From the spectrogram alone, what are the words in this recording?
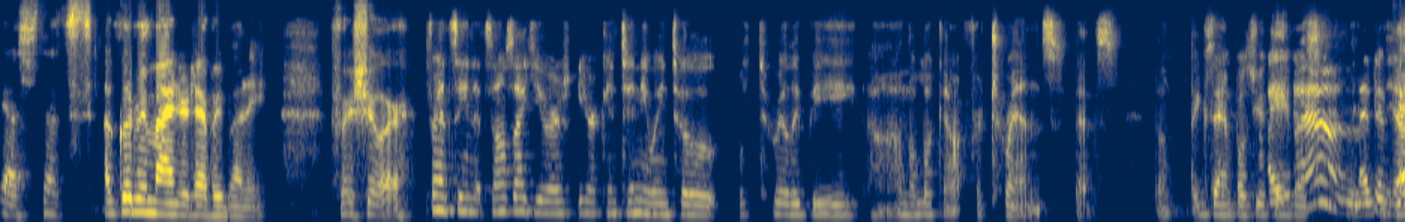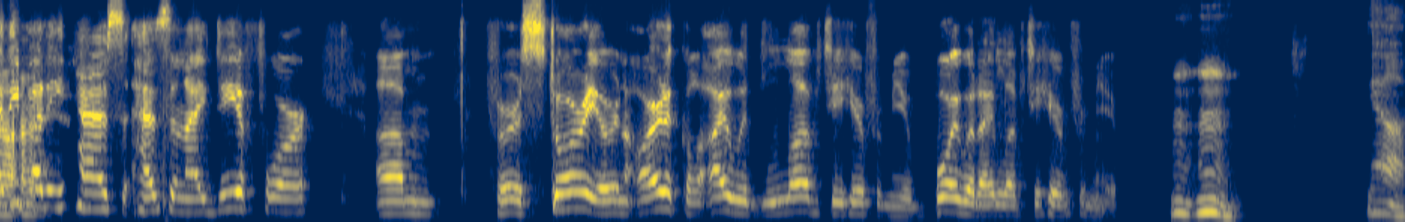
yes, that's a good reminder to everybody, for sure. Francine, it sounds like you're you're continuing to to really be uh, on the lookout for trends. That's the, examples you gave I us. Am. And if yeah, anybody has has an idea for um, for a story or an article, I would love to hear from you. Boy, would I love to hear from you. Hmm. Yeah.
